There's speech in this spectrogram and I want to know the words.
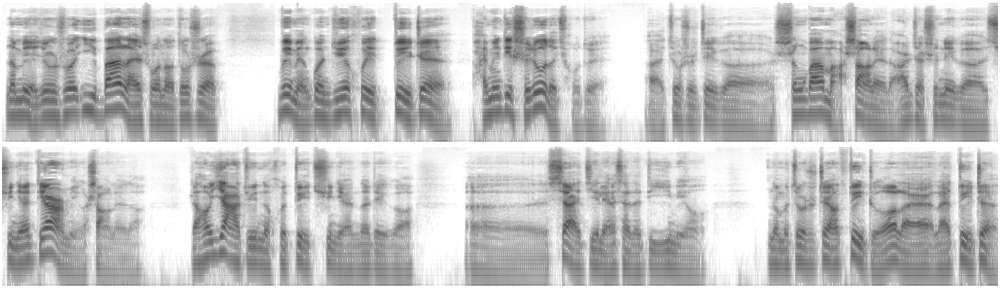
那么也就是说，一般来说呢，都是卫冕冠军会对阵排名第十六的球队。啊，就是这个升班马上来的，而且是那个去年第二名上来的。然后亚军呢会对去年的这个呃下一级联赛的第一名，那么就是这样对折来来对阵。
